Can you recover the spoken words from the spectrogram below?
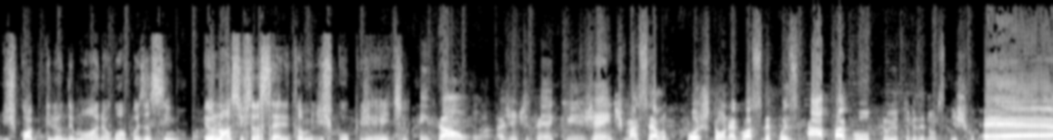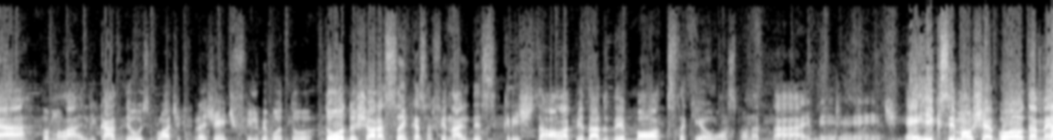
descobre que ele é um demônio, alguma coisa assim. Eu não assisto a série, então me desculpe, gente. Então, a gente tem aqui. Gente, Marcelo postou um negócio e depois apagou, porque o YouTube dele não se desculpa. É. Vamos lá, Ricardo deu o explode aqui pra gente. O Felipe botou. Todo chora sangue com essa finale desse cristal lapidado de bosta que é o Once Upon a Time, gente. Henrique Simão chegou também,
